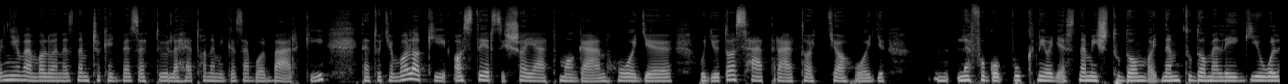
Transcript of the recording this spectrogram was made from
nyilvánvalóan ez nem csak egy vezető lehet, hanem igazából bárki, tehát hogyha valaki azt érzi saját magán, hogy, hogy őt az hátráltatja, hogy le fogok bukni, hogy ezt nem is tudom, vagy nem tudom elég jól,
